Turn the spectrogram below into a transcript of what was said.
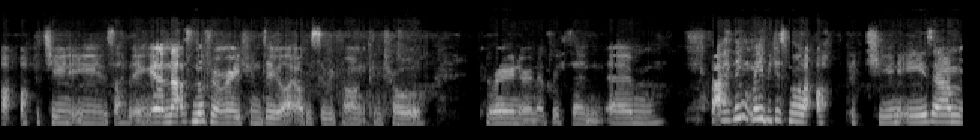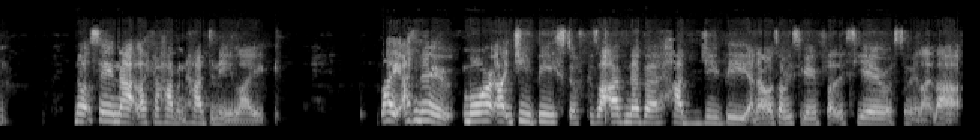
opportunities. I think, and that's nothing we can do. Like, obviously, we can't control Corona and everything. Um, but I think maybe just more like opportunities. I'm not saying that like I haven't had any like like I don't know more like GB stuff because like, I've never had GB and I was obviously going for like this year or something like that.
